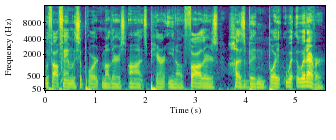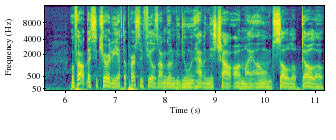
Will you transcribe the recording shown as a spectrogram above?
without family support, mothers, aunts, parent, you know, fathers, husband, boy, wh- whatever. Without that security, if the person feels I'm going to be doing having this child on my own, solo dolo,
